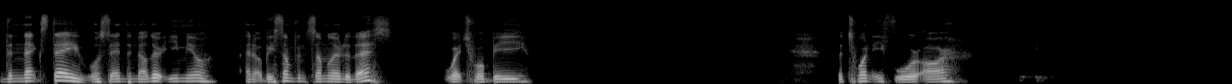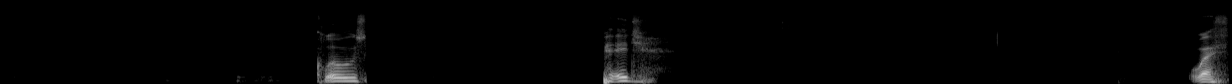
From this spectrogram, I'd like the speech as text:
the next day we'll send another email and it'll be something similar to this, which will be the 24 hour close page. With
